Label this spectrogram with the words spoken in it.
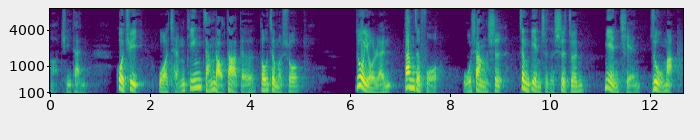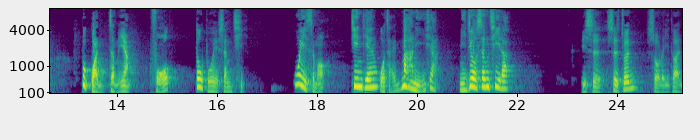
啊。瞿昙，过去我曾听长老大德都这么说：若有人。当着佛无上士正遍知的世尊面前辱骂，不管怎么样，佛都不会生气。为什么今天我才骂你一下，你就生气了？于是世尊说了一段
